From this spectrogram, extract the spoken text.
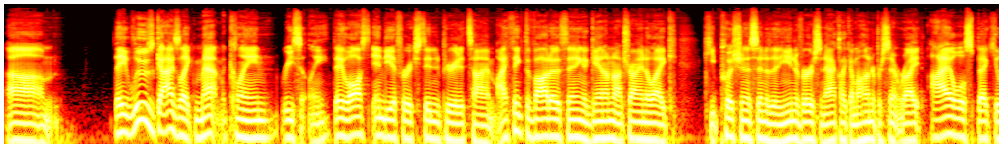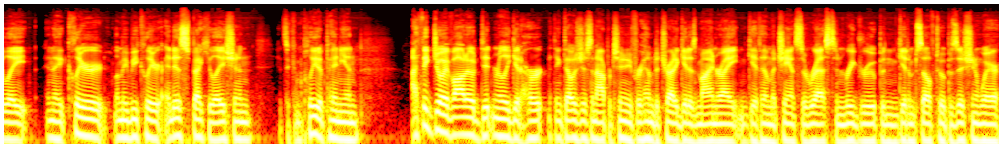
Um, they lose guys like Matt McLain recently. They lost India for extended period of time. I think the Votto thing again. I'm not trying to like keep pushing this into the universe and act like I'm 100% right. I will speculate, and a clear. Let me be clear. It is speculation. It's a complete opinion. I think Joey Votto didn't really get hurt. I think that was just an opportunity for him to try to get his mind right and give him a chance to rest and regroup and get himself to a position where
